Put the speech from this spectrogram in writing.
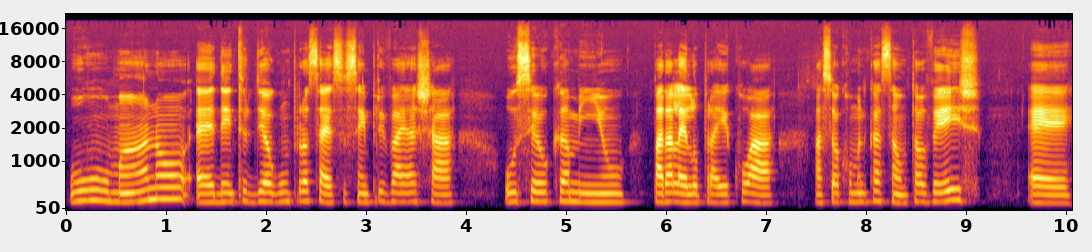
o humano, é, dentro de algum processo, sempre vai achar o seu caminho paralelo para ecoar a sua comunicação. Talvez é,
